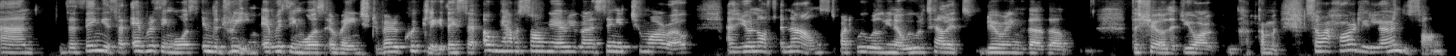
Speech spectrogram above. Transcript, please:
And the thing is that everything was in the dream. Everything was arranged very quickly. They said oh we have a song here. You're going to sing it tomorrow. And you're not announced but we will you know we will tell it during the the, the show that you are coming so i hardly learned the song.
